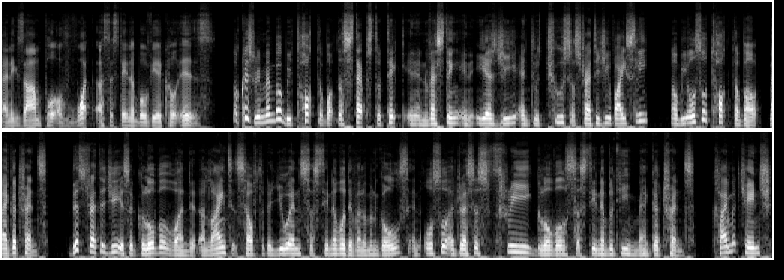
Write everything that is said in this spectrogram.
an example of what a sustainable vehicle is. Now, Chris, remember we talked about the steps to take in investing in ESG and to choose your strategy wisely? Now, we also talked about megatrends. This strategy is a global one that aligns itself to the UN Sustainable Development Goals and also addresses three global sustainability megatrends climate change,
